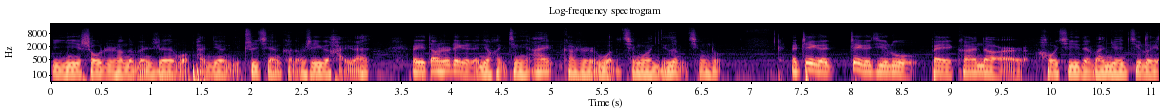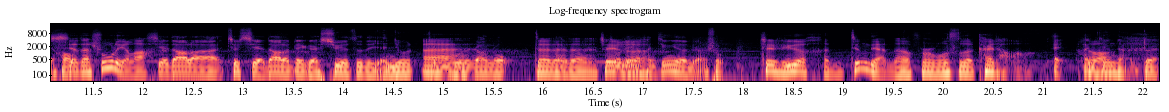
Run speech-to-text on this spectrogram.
以及你手指上的纹身，我判定你之前可能是一个海员。而且当时这个人就很惊讶，哎，可是我的情况你怎么清楚？哎，这个这个记录被柯南道尔后期的完全记录以后写，在书里了。写到了就写到了这个血字的研究这个故事当中，对对对，这个做了一个很精确的描述。这是一个很经典的福尔摩斯的开场。哎，很经典，对，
